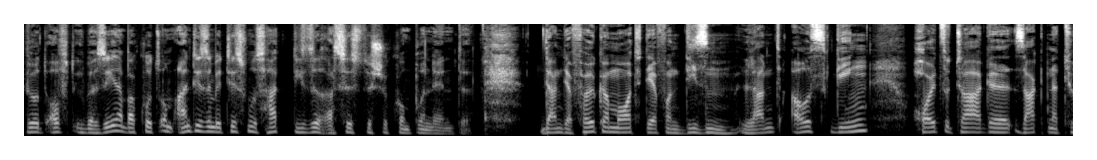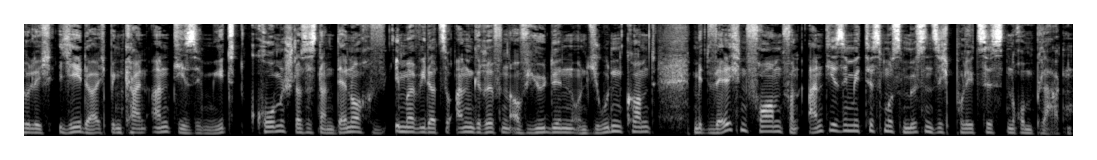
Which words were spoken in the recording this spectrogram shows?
wird oft übersehen. Aber kurzum, Antisemitismus hat diese rassistische Komponente. Dann der Völkermord, der von diesem Land ausging. Heutzutage sagt natürlich jeder, ich bin kein Antisemit. Komisch, dass es dann dennoch immer wieder zu Angriffen auf Jüdinnen und Juden kommt. Mit welchen Formen von Antisemitismus müssen sich Polizisten rumplagen?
